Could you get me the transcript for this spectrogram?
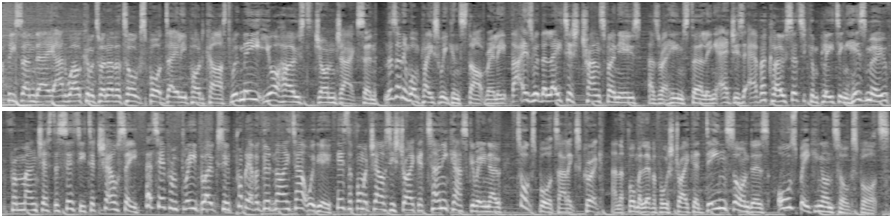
Happy Sunday and welcome to another TalkSport Daily podcast with me, your host, John Jackson. There's only one place we can start, really. That is with the latest transfer news as Raheem Sterling edges ever closer to completing his move from Manchester City to Chelsea. Let's hear from three blokes who'd probably have a good night out with you. Here's the former Chelsea striker Tony Cascarino, TalkSport's Alex Crook, and the former Liverpool striker Dean Saunders, all speaking on TalkSport.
